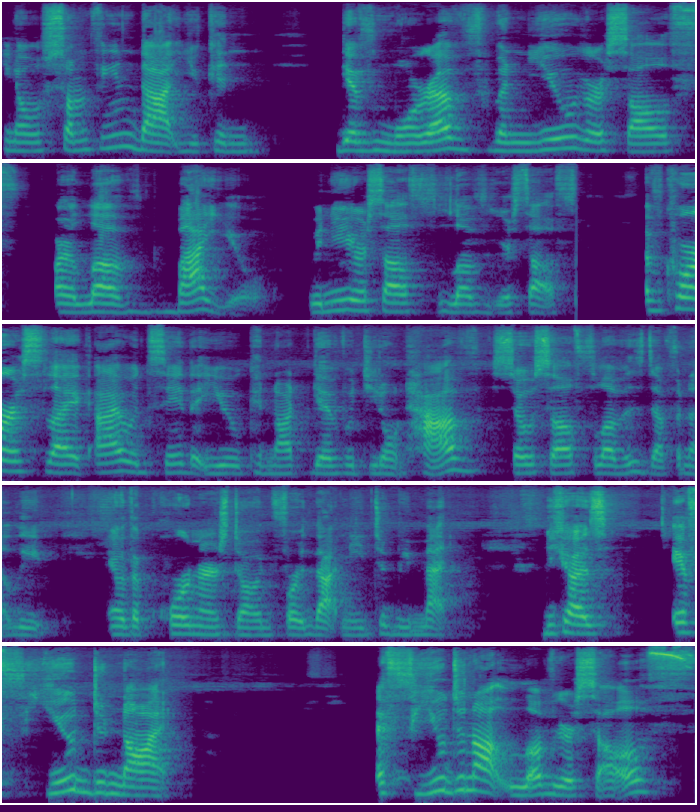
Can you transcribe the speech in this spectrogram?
you know, something that you can give more of when you yourself are loved by you. When you yourself love yourself of course, like I would say that you cannot give what you don't have. So self love is definitely, you know, the cornerstone for that need to be met. Because if you do not, if you do not love yourself,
